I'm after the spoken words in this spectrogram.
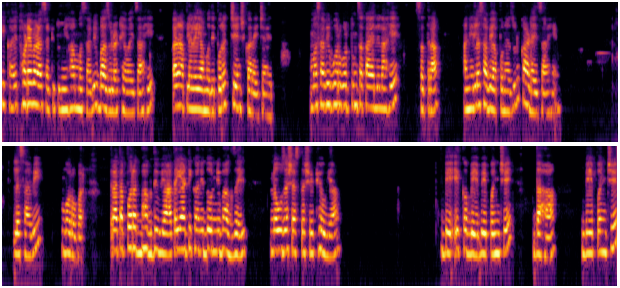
ठीक आहे? थोड्या वेळासाठी तुम्ही हा मसावी बाजूला ठेवायचा आहे. कारण आपल्याला यामध्ये परत चेंज करायचे आहेत. मसावी बरोबर तुमचा काय आलेला आहे? सतरा. आणि लसावी आपण अजून काढायचा आहे. लसावी बरोबर. तर आता परत भाग देऊया. आता या ठिकाणी दोन्ही भाग जाईल. नऊ जशास तसे ठेवूया. बे एक बे बे पंचे दहा. बे पंचे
